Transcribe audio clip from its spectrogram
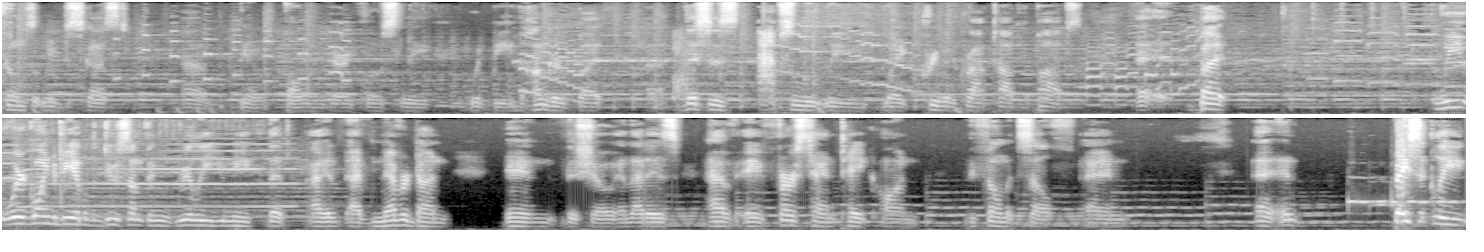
films that we've discussed. Um, you know, following very closely would be The Hunger, but uh, this is absolutely like cream of the crop, top of the pops. Uh, but we we're going to be able to do something really unique that I, I've never done in this show, and that is have a first-hand take on the film itself, and and, basically,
